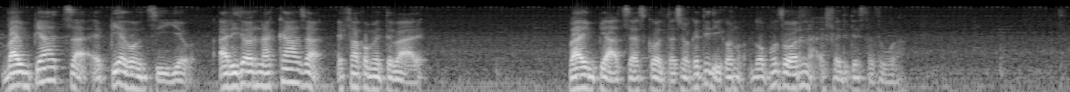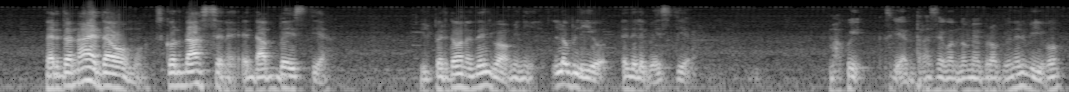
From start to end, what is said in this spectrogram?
Vai in piazza e pia consiglio, a ritorno a casa e fa come te pare. Vai in piazza e ascolta ciò che ti dicono, dopo torna e fai di testa tua. Perdonare da uomo, scordarsene è da bestia. Il perdono degli uomini, l'oblio è delle bestie. Ma qui si entra secondo me proprio nel vivo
